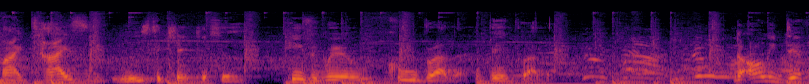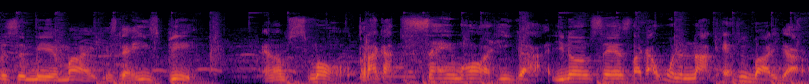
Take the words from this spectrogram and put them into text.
Mike Tyson. We used to kick it too. He's a real cool brother, a big brother. The only difference in me and Mike is that he's big and I'm small, but I got the same heart he got. You know what I'm saying? It's like I want to knock everybody out.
